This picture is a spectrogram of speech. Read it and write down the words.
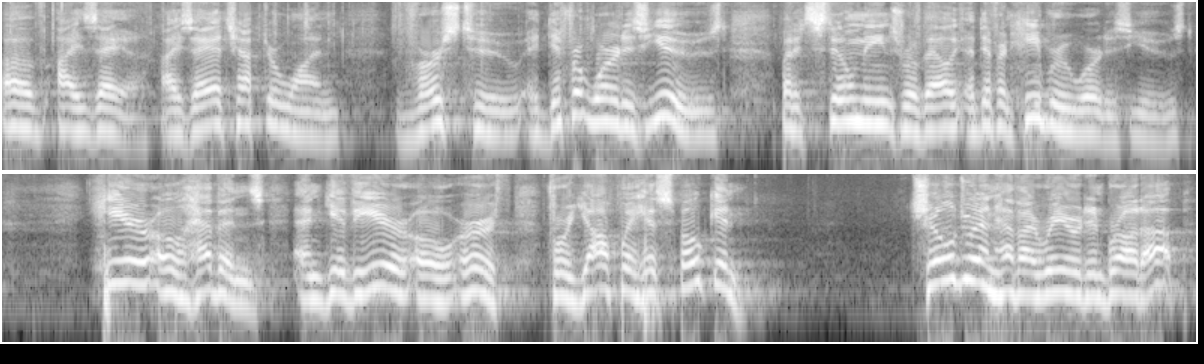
of Isaiah, Isaiah chapter 1, verse 2. A different word is used, but it still means rebellion. A different Hebrew word is used. Hear, O heavens, and give ear, O earth, for Yahweh has spoken. Children have I reared and brought up.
